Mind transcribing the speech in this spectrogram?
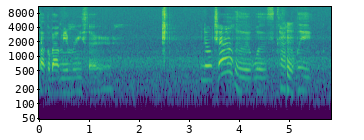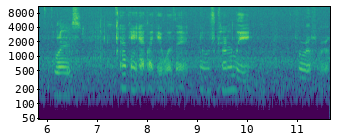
Talk about memories, sir. You know, childhood was kind of lit. Was I can't act like it wasn't. It was kind of lit. For real, for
